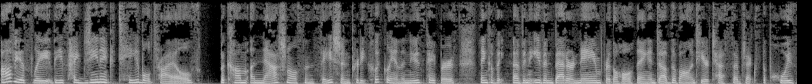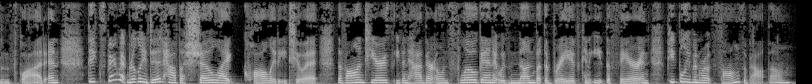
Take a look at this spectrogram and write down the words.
obviously these hygienic table trials become a national sensation pretty quickly and the newspapers think of, of, an even better name for the whole thing and dub the volunteer test subjects the poison squad. And the experiment really did have a show-like quality to it. The volunteers even had their own slogan. It was none but the brave can eat the fair and people even wrote songs about them.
